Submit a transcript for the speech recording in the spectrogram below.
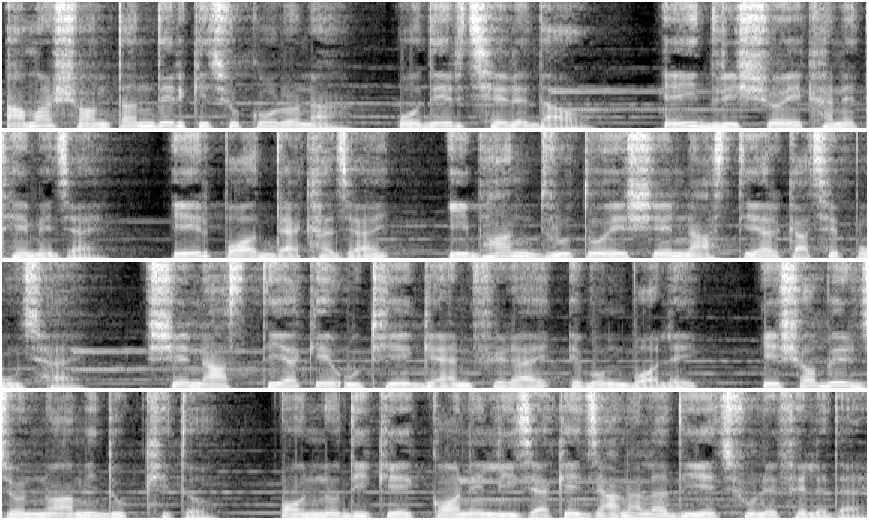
আমার সন্তানদের কিছু করো না, ওদের ছেড়ে দাও। এই দৃশ্য এখানে থেমে যায়। এর এরপর দেখা যায়, ইভান দ্রুত এসে নাস্তিয়ার কাছে পৌঁছায়। সে নাস্তিয়াকে উঠিয়ে জ্ঞান ফেরায় এবং বলে, এসবের জন্য আমি দুঃখিত। অন্যদিকে কনে লিজাকে জানালা দিয়ে ছুঁড়ে ফেলে দেয়।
